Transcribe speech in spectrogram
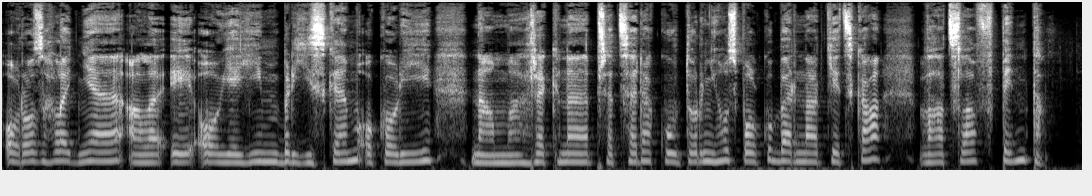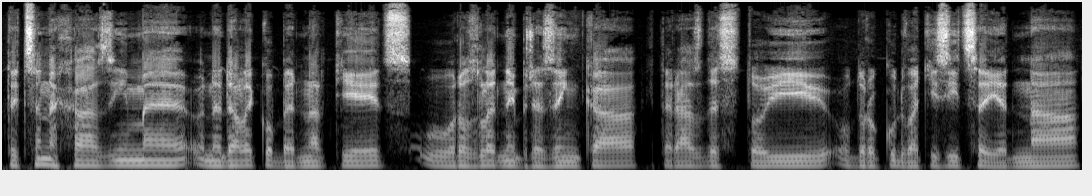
O rozhledně, ale i o jejím blízkém okolí nám řekne předseda kulturního spolku Bernarticka Václav Pinta. Teď se nacházíme nedaleko Bernartic u rozhledny Březinka, která zde stojí od roku 2001,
